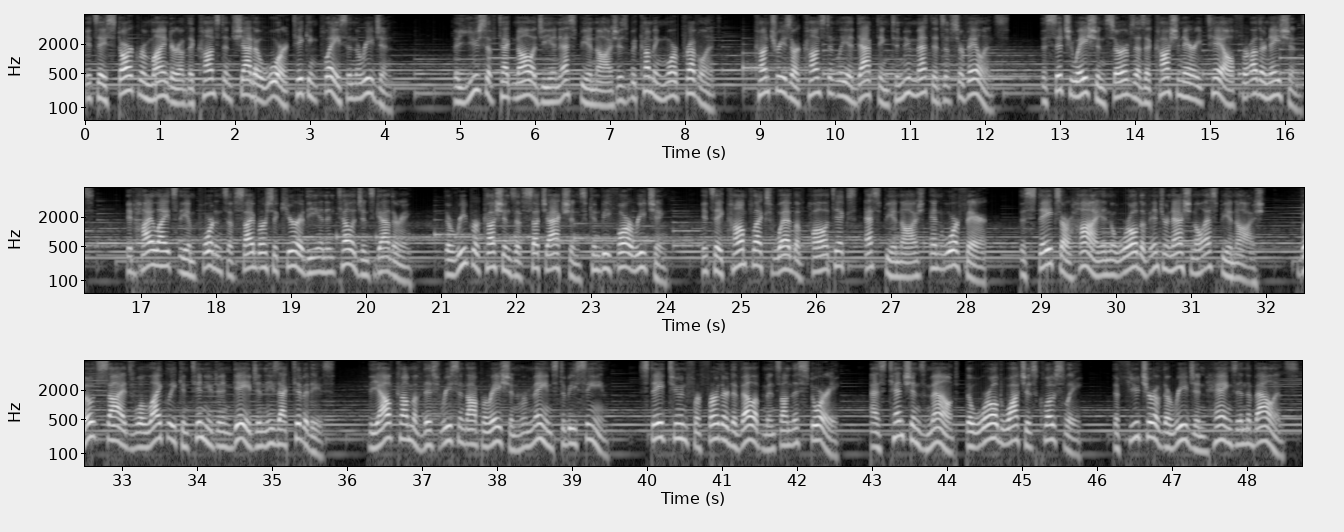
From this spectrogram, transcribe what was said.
It's a stark reminder of the constant shadow war taking place in the region. The use of technology in espionage is becoming more prevalent. Countries are constantly adapting to new methods of surveillance. The situation serves as a cautionary tale for other nations. It highlights the importance of cybersecurity and intelligence gathering. The repercussions of such actions can be far-reaching. It's a complex web of politics, espionage, and warfare. The stakes are high in the world of international espionage. Both sides will likely continue to engage in these activities. The outcome of this recent operation remains to be seen. Stay tuned for further developments on this story. As tensions mount, the world watches closely. The future of the region hangs in the balance.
